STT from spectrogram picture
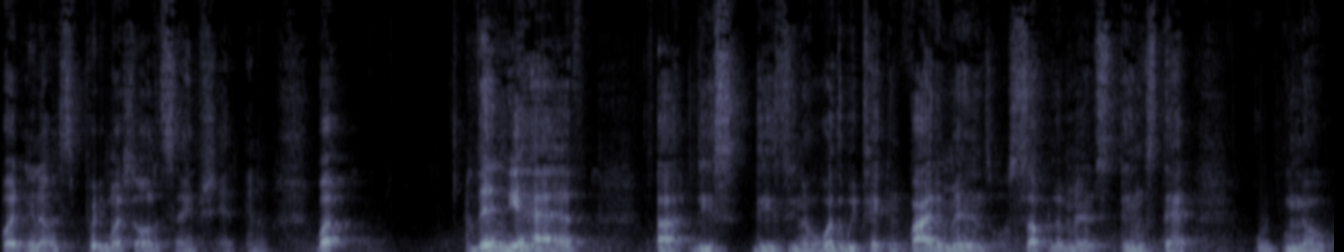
But, you know, it's pretty much all the same shit, you know. But then you have uh, these, these, you know, whether we taking vitamins or supplements, things that, you know,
